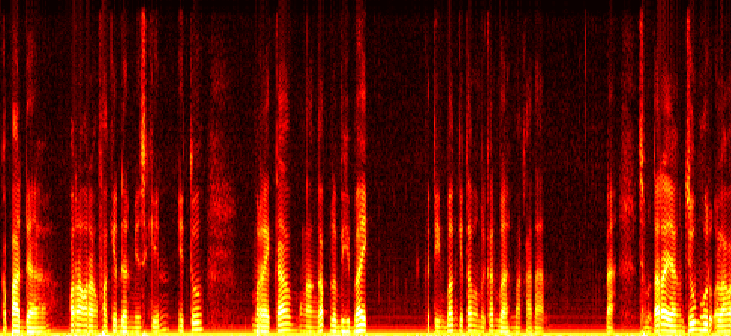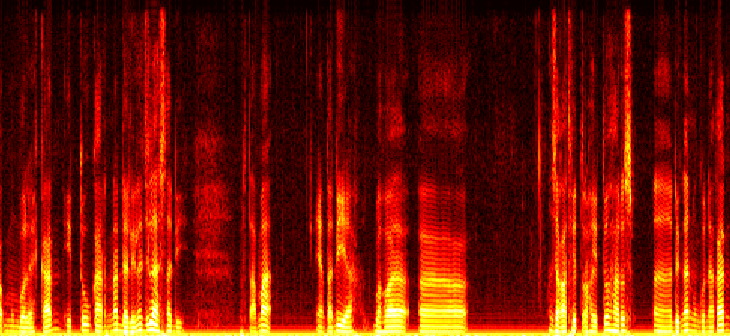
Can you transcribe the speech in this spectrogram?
kepada orang-orang fakir dan miskin itu mereka menganggap lebih baik ketimbang kita memberikan bahan makanan. Nah, sementara yang jumhur ulama membolehkan itu karena dalilnya jelas tadi. Pertama, yang tadi ya bahwa uh, zakat fitrah itu harus uh, dengan menggunakan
